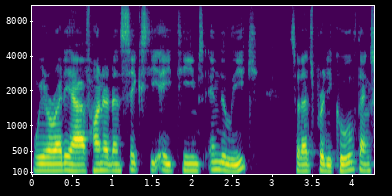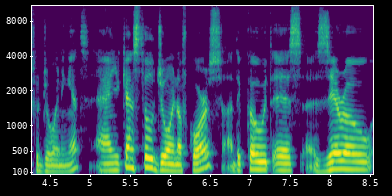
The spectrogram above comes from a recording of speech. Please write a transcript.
We already have 168 teams in the league. So that's pretty cool. Thanks for joining it. And you can still join, of course. Uh, the code is 0JSDLA.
